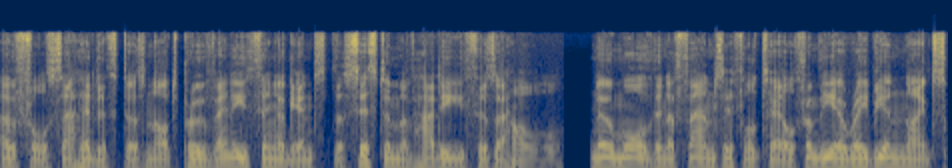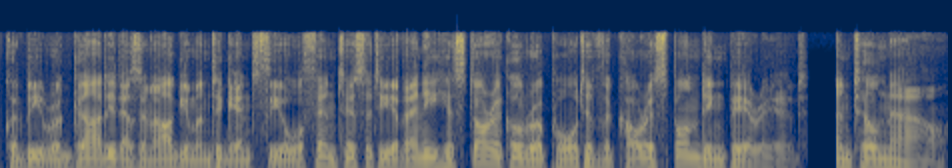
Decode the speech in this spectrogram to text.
of false hadith does not prove anything against the system of hadith as a whole. No more than a fanciful tale from the Arabian Nights could be regarded as an argument against the authenticity of any historical report of the corresponding period. Until now,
